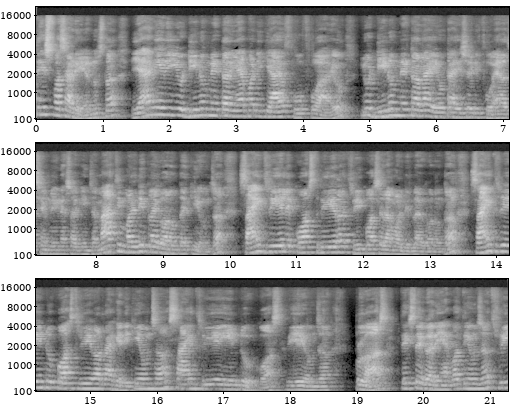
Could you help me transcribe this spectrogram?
त्यस पछाडि हेर्नुहोस् त यहाँनिर यो डिनोमिनेटर यहाँ पनि के आयो? फो फो आयो। यो डिनोमिनेटरलाई एउटा यसरी फो एल्सियम लिन सकिन्छ। माथि मल्टिप्लाई गरौँ त के हुन्छ? साइन थ्री एले कस थ्री ए र थ्री कस एलाई मल्टिप्लाई त। Sine three into cos three A गर्दाखेरि के हुन्छ? Sine three A into cos three A हुन्छ। प्लस त्यस्तै गरी यहाँ कति हुन्छ? Three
